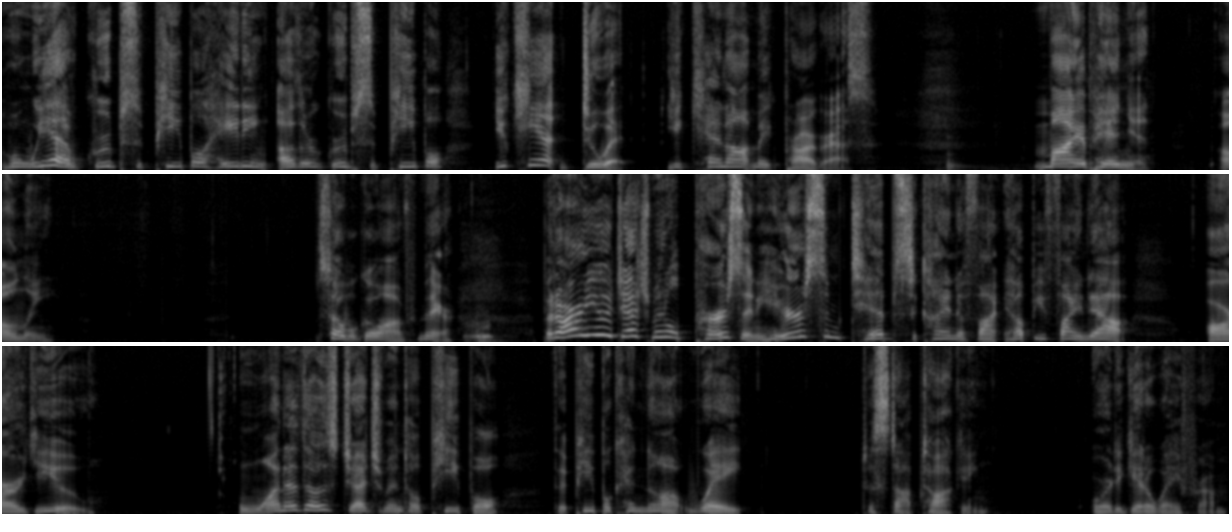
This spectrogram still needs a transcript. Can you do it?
When we have groups of people hating other groups of people, you can't do it. You cannot make progress. My opinion only. So we'll go on from there. But are you a judgmental person? Here are some tips to kind of find, help you find out are you one of those judgmental people that people cannot wait to stop talking or to get away from?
